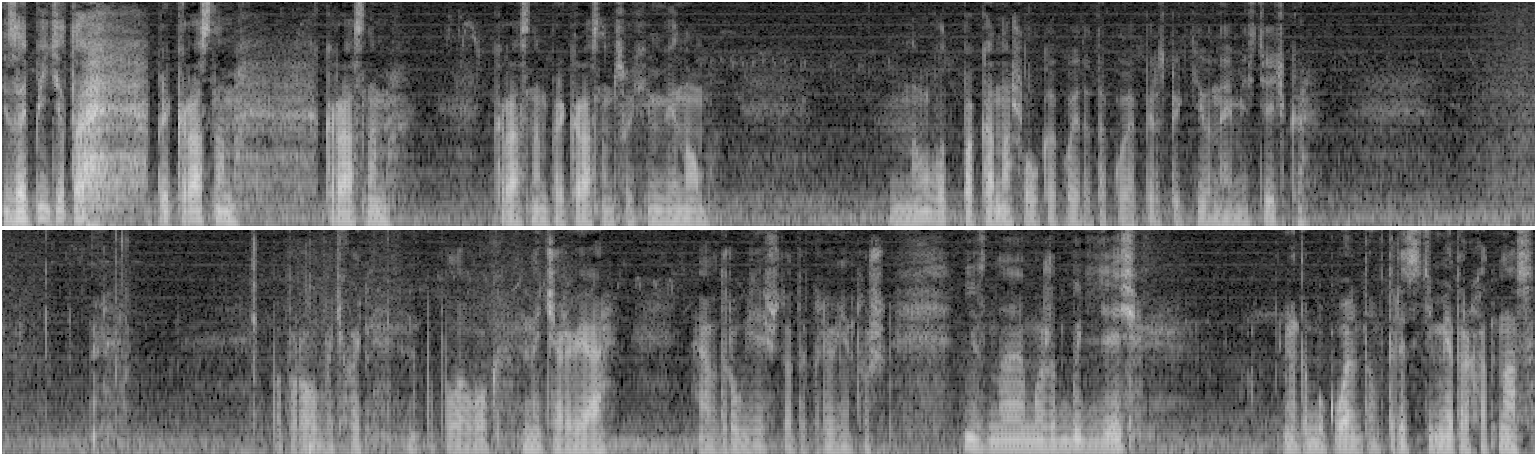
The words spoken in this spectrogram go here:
И запить это прекрасным красным, красным прекрасным сухим вином. Ну вот пока нашел какое-то такое перспективное местечко. Попробовать хоть на поплавок, на червя. А вдруг здесь что-то клюнет уж. Не знаю, может быть здесь. Это буквально там в 30 метрах от нас.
